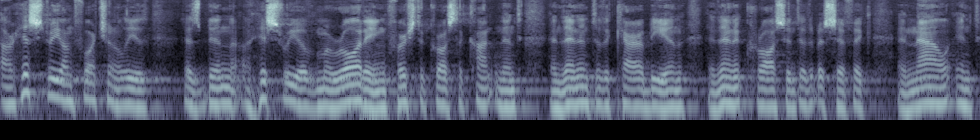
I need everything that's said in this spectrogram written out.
our history, unfortunately, has been a history of marauding, first across the continent, and then into the Caribbean, and then across into the Pacific, and now in,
